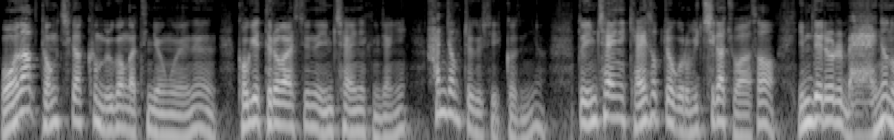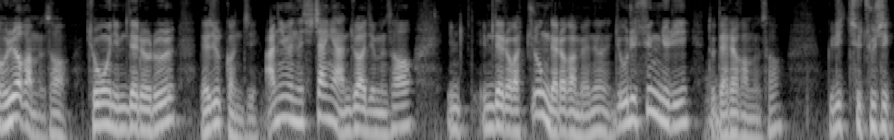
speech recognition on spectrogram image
워낙 덩치가 큰 물건 같은 경우에는 거기에 들어갈 수 있는 임차인이 굉장히 한정적일 수 있거든요. 또 임차인이 계속적으로 위치가 좋아서 임대료를 매년 올려가면서 좋은 임대료를 내줄 건지 아니면 시장이 안 좋아지면서 임, 임대료가 쭉 내려가면은 우리 수익률이 또 내려가면서 리츠 주식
